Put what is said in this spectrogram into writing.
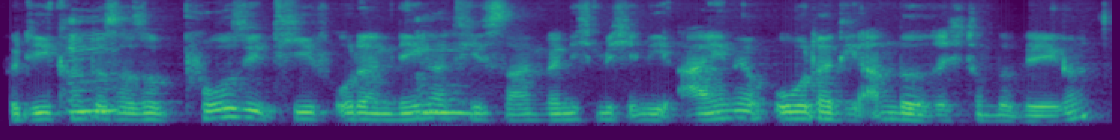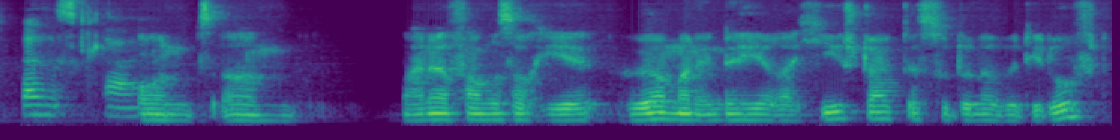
Für die könnte mhm. es also positiv oder negativ mhm. sein, wenn ich mich in die eine oder die andere Richtung bewege. Das ist klar. Und ähm, meine Erfahrung ist auch, je höher man in der Hierarchie steigt, desto dünner wird die Luft.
